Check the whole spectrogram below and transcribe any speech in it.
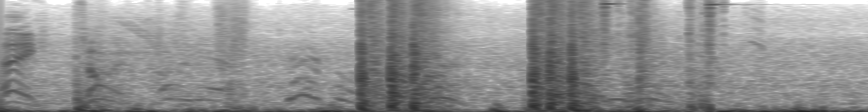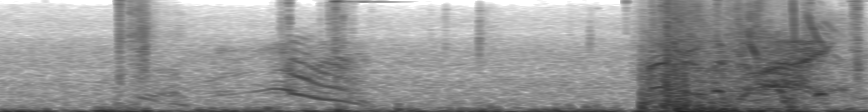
Hey, Hunter, look alive!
